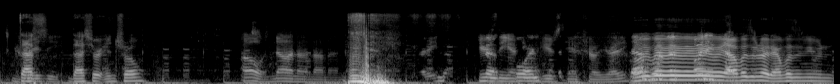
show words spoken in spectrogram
It's That's crazy. that's your intro. Oh no no no no no. Ready? Here's the intro. Here's the intro. You ready? That wait, wait, wait, wait, wait, wait! I wasn't ready. I wasn't even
